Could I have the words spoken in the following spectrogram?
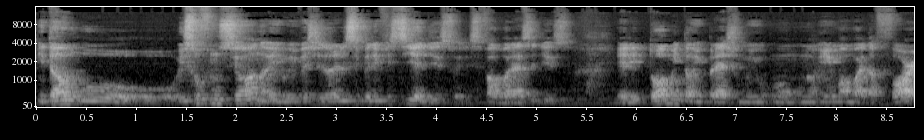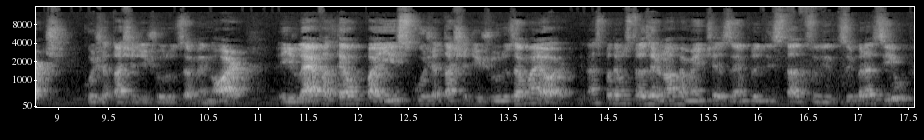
Então, o, o, isso funciona e o investidor ele se beneficia disso, ele se favorece disso. Ele toma então empréstimo em, um, em uma moeda forte, cuja taxa de juros é menor, e leva até um país cuja taxa de juros é maior. E nós podemos trazer novamente exemplo de Estados Unidos e Brasil,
